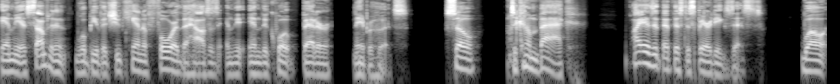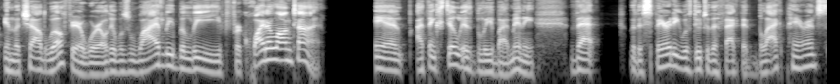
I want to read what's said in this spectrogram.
And the assumption will be that you can't afford the houses in the, in the quote, better neighborhoods. So to come back, why is it that this disparity exists? Well, in the child welfare world, it was widely believed for quite a long time, and I think still is believed by many, that the disparity was due to the fact that black parents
